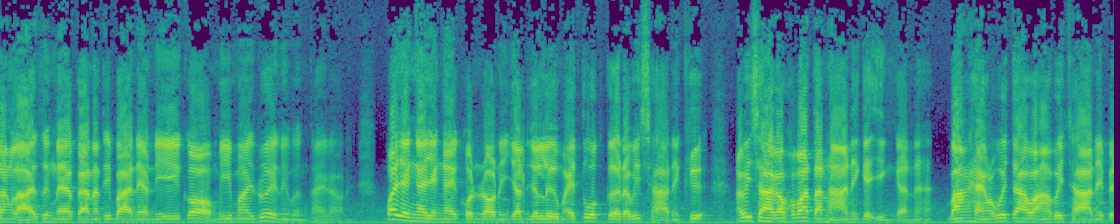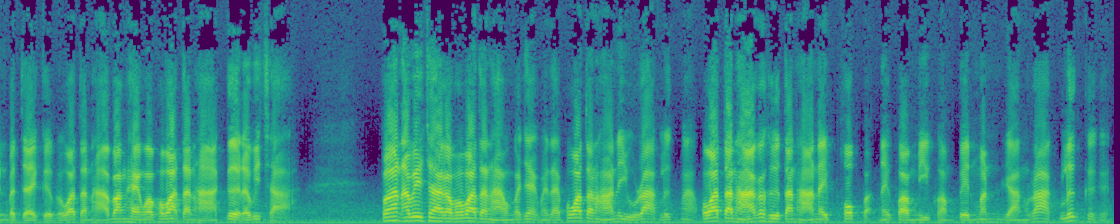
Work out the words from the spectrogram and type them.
ทั้งหลาย ซึ่งแนวการอธิบายแนวนี้ก็มีมาเรื่อยในเมืองไทยเราเนี่ยเพราะยังไงยังไงคนเราเนี่ยอย่าอย่าลืมไอ้ตัวเกิดอวิชชาเนี่ยคือ อวิชชากับภาวะตัณหานี่ก็อิงกันนะฮะบางแห่งพระพุทธเจ้าว่าอวิชชาเนี่ยเป็นปัจจัยเกิดภาวะตัณหา บางแห่งว่าภาวะตัณหาเกิดอวิชชา เพราะฉะนั้นอวิชชากับภาวะตัณหามันก็แยกไม่ได้เพราะว่าตัณหาเนี่ยอยู่รากลึกมากเพราะว่าตัณหาก็คือตัณหาในภพอะในความมีความเป็นมันอย่างรากลึกเกิน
